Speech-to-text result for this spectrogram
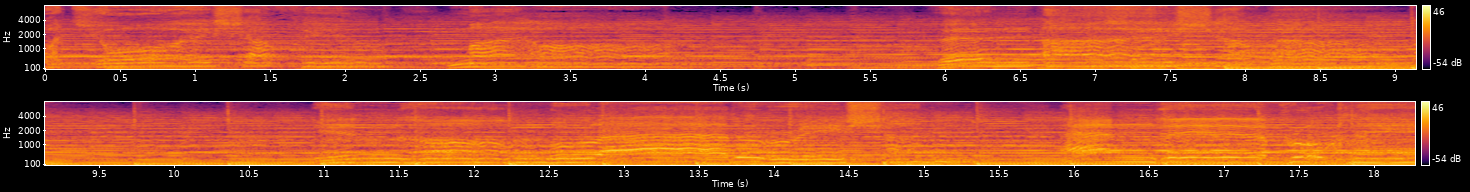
What joy shall fill my heart? Then I shall bow in humble adoration and there proclaim,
